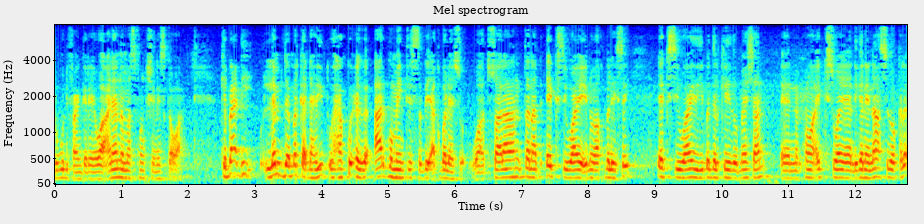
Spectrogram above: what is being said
lagu define gareeya waa anonymous functionska ah kabacdi lambda markaad dhahdid waxaa ku xiga arguments hadday aqbalayso. Waa tusaaleahaan tanaad x y inoo aqbalaysay x y dii bedelkeedu meeshaan muxuu x y ayaan dhiganaynaa. Sidoo kale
